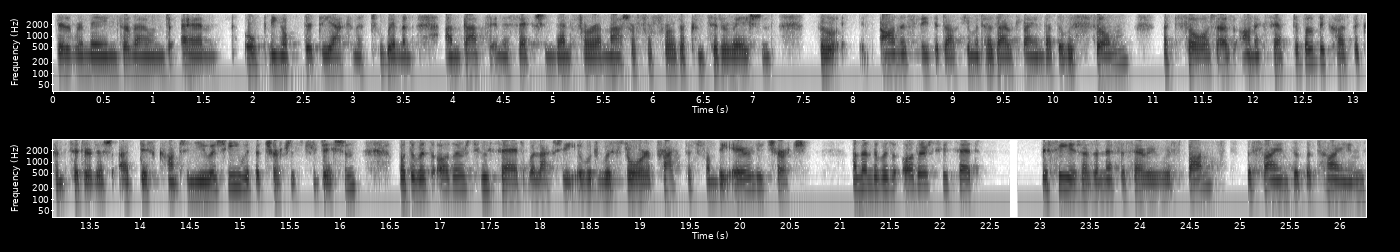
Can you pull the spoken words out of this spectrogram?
still remains around um, opening up the diaconate to women. And that's in a section then for a matter for further consideration. So honestly, the document has outlined that there was some that saw it as unacceptable because they considered it a discontinuity with the church's tradition. But there was others who said, well, actually, it would restore a practice from the early church. And then there was others who said, they see it as a necessary response to the signs of the times.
